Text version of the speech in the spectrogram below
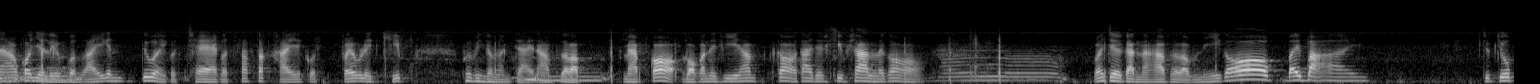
นะครับ ก็อย่าลืมกดไลค์กันด้วย กดแชร์ กด Subscribe กด Favorite คลิปเพื่อเป็นกำลังใจนะครับสำหรับแมปก็บอกกันในทีนะครับ ก็ใต้ description แล้วก็ ไว้เจอกันนะครับสำหรับวันนี้ก็บายบาย จุ๊บจุ๊บ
